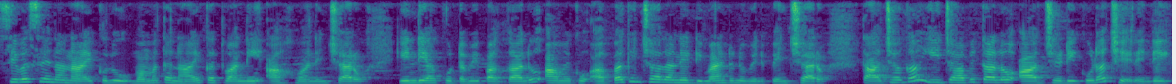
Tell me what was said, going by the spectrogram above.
శివసేన నాయకులు మమత నాయకత్వాన్ని ఆహ్వానించారు. ఇండియా కూటమి పగ్గాలు ఆమెకు అప్పగించాలనే డిమాండ్ను వినిపించారు. తాజాగా ఈ జాబితాలో ఆర్జేడీ కూడా చేరింది.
